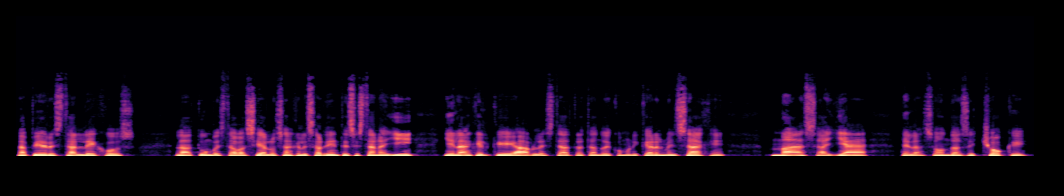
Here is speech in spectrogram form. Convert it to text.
La piedra está lejos, la tumba está vacía, los ángeles ardientes están allí y el ángel que habla está tratando de comunicar el mensaje más allá de las ondas de choque.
